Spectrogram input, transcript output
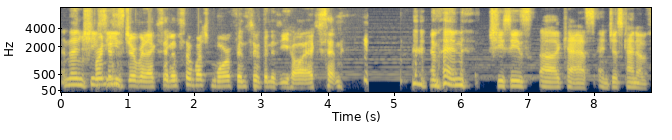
And then she Brendan's sees, German accent is so much more offensive than his Yeehaw accent. and then she sees uh, Cass and just kind of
